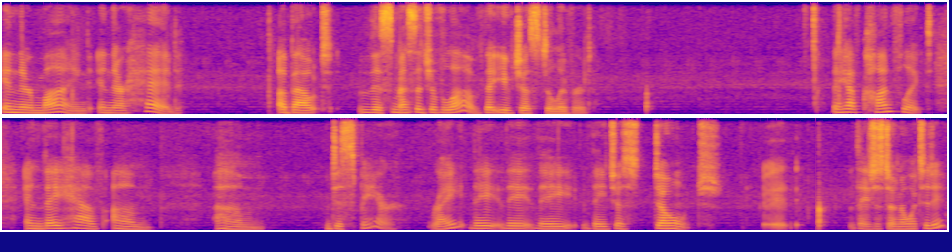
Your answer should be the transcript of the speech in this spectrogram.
in their mind, in their head, about this message of love that you've just delivered. They have conflict and they have um, um, despair, right? They they they they just don't they just don't know what to do.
